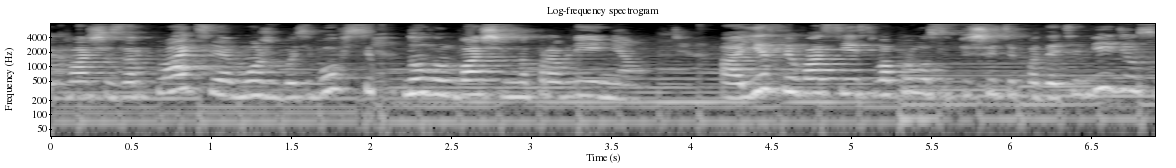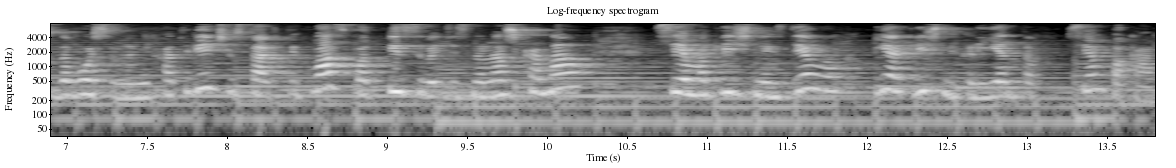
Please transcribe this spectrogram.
к вашей зарплате, может быть вовсе новым вашим направлением. А, если у вас есть вопросы, пишите под этим видео, с удовольствием на них отвечу, ставьте класс, подписывайтесь на наш канал. Всем отличных сделок и отличных клиентов. Всем пока!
